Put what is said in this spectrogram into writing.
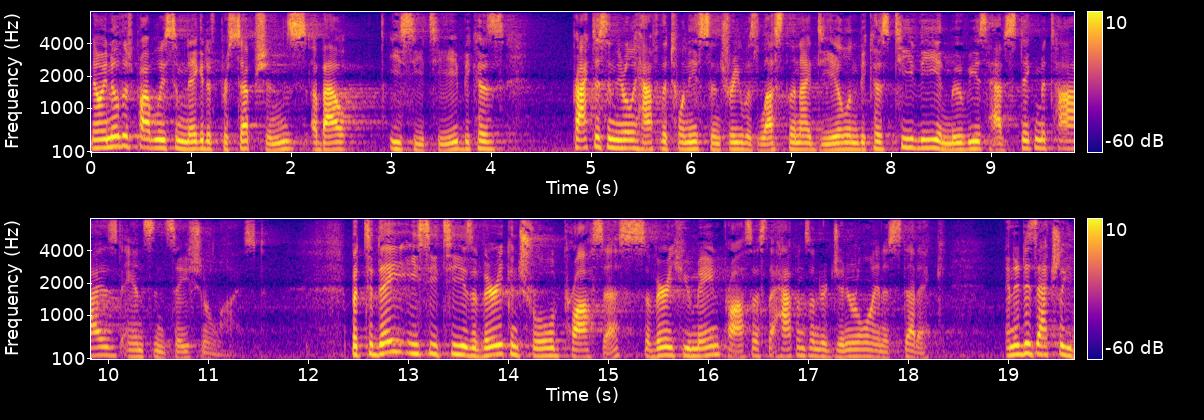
Now, I know there's probably some negative perceptions about ECT because practice in the early half of the 20th century was less than ideal, and because TV and movies have stigmatized and sensationalized. But today, ECT is a very controlled process, a very humane process that happens under general anesthetic. And it is actually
